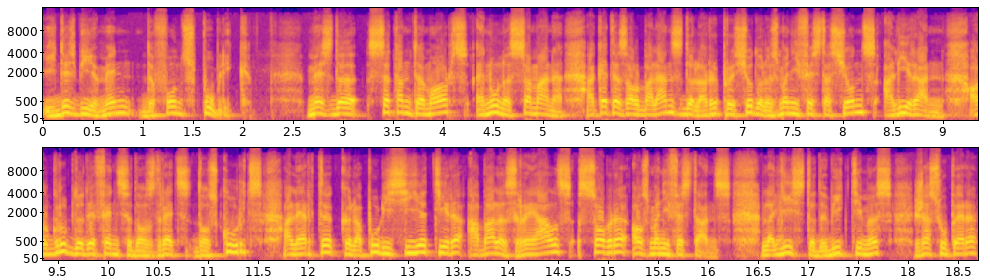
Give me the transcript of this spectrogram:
i desviament de fons públic. Més de 70 morts en una setmana. Aquest és el balanç de la repressió de les manifestacions a l'Iran. El grup de defensa dels drets dels kurds alerta que la policia tira a bales reals sobre els manifestants. La llista de víctimes ja supera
